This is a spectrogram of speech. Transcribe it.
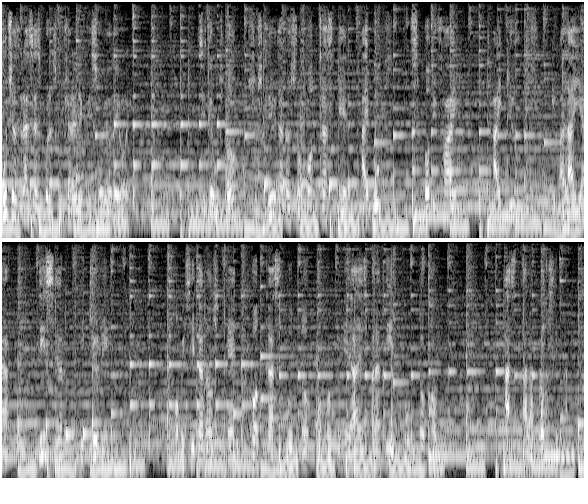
Muchas gracias por escuchar el episodio de hoy. Si te gustó, suscríbete a nuestro podcast en iBooks, Spotify, iTunes, Himalaya, Deezer y TuneIn. O visítanos en podcast.oportunidadesparati.com. Hasta la próxima.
